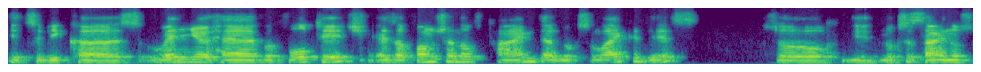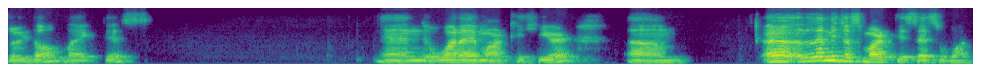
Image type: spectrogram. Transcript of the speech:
It's because when you have a voltage as a function of time that looks like this, so it looks a sinusoidal like this. And what I mark here, um, uh, let me just mark this as one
